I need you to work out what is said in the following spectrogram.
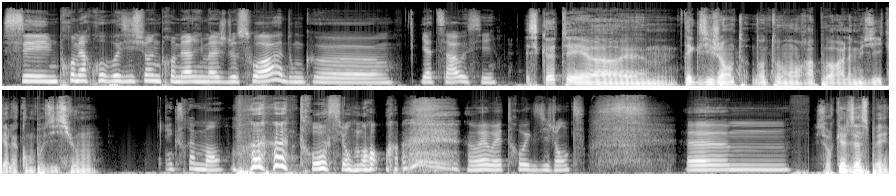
c'est une première proposition, une première image de soi. Donc, euh, il y a de ça aussi. Est-ce que tu es euh, exigeante dans ton rapport à la musique, à la composition? Extrêmement. trop sûrement. ouais, ouais, trop exigeante. Euh, Sur quels aspects?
